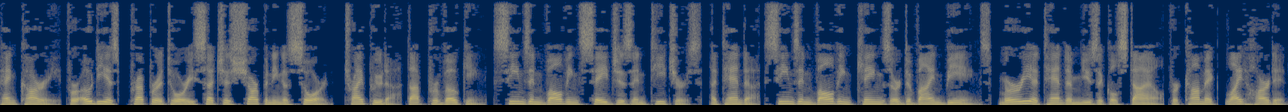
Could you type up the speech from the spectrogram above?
pankari for odious, preparatory such as sharpening a sword, triputa thought-provoking, scenes involving sages and teachers, atanta scenes involving kings or divine beings, muri atanta musical style for comic, light-hearted,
